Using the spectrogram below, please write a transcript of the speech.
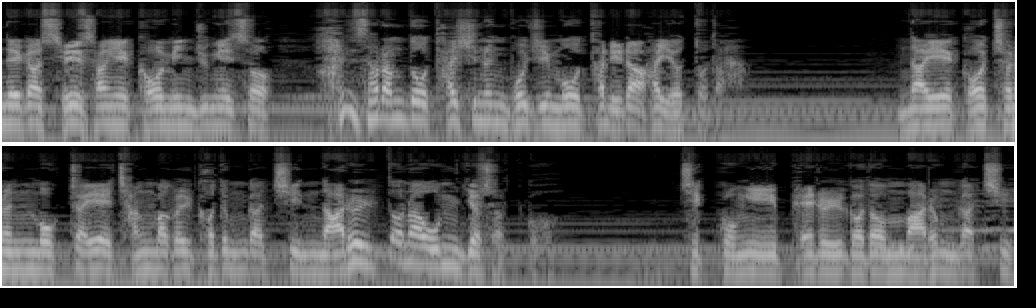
내가 세상의 거민 중에서 한 사람도 다시는 보지 못하리라 하였도다. 나의 거처는 목자의 장막을 거둠같이 나를 떠나 옮겨졌고 직공이 배를 걷어 마름같이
